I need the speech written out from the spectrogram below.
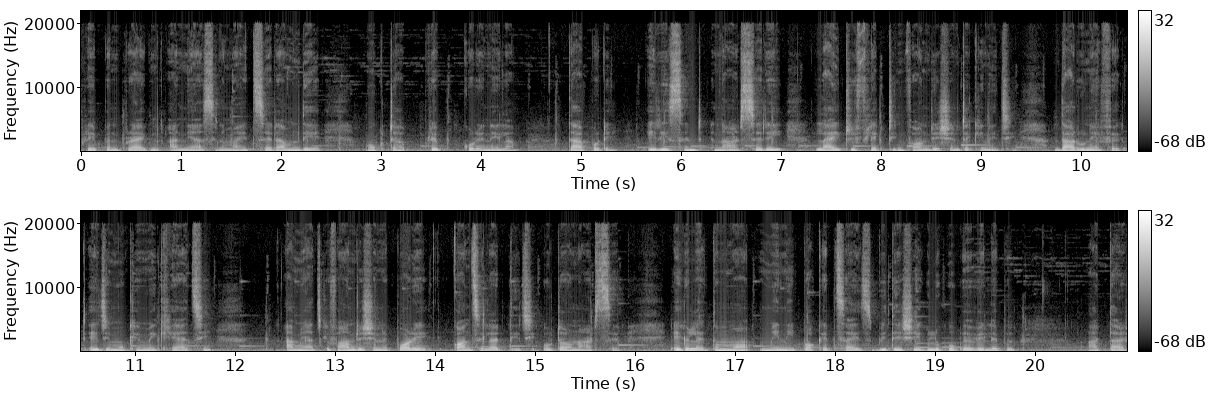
প্রেপ অ্যান্ড প্রাইম আর নিয়াসিনামাইড সেরাম দিয়ে মুখটা প্রেপ করে নিলাম। তারপরে এই রিসেন্ট নার্সের এই লাইট রিফ্লেক্টিং ফাউন্ডেশনটা কিনেছি। দারুণ এফেক্ট এই যে মুখে মেখে আছি, আমি আজকে ফাউন্ডেশনের পরে কনসিলার দিয়েছি, ওটাও নার্সের। এগুলো একদম মিনি পকেট সাইজ বিদেশে এগুলো খুব অ্যাভেলেবল আর তার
